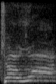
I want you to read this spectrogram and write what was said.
Chawan!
